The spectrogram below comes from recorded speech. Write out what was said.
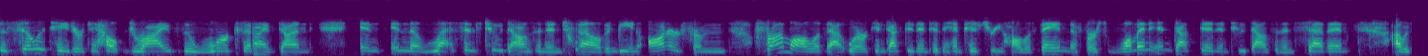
facilitator to help drive the work that I've done in, in the since 2012 and being honored from, from all of that work, inducted into the Hemp History Hall of Fame, the first woman inducted in 2007. I was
